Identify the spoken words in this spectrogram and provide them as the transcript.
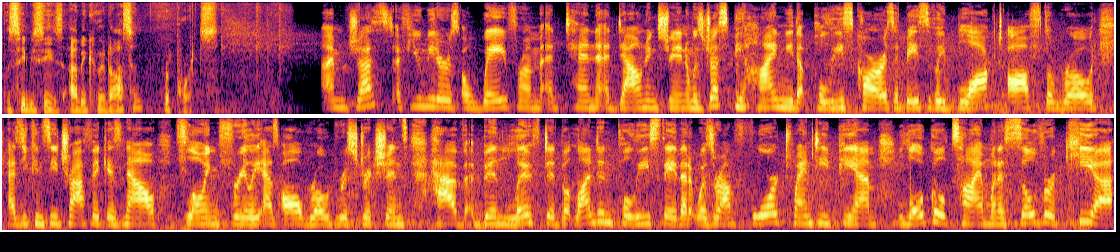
The CBC's Abby Dawson reports. I'm just a few meters away from 10 Downing Street, and it was just behind me that police cars had basically blocked off the road. As you can see, traffic is now flowing freely as all road restrictions have been lifted. But London police say that it was around 4:20 p.m. local time when a silver Kia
